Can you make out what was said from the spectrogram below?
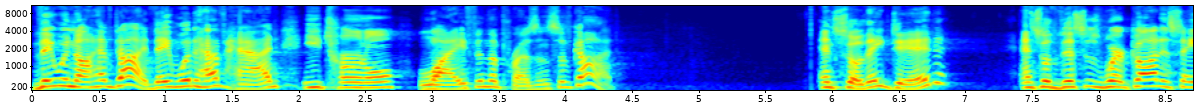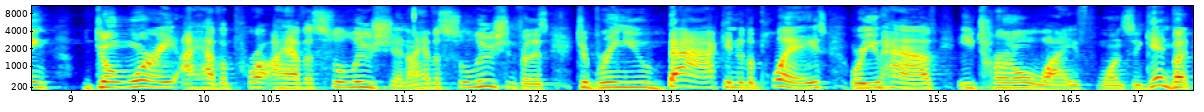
they would not have died. They would have had eternal life in the presence of God. And so they did, and so this is where God is saying, "Don't worry, I have a pro- I have a solution. I have a solution for this to bring you back into the place where you have eternal life once again. But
